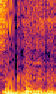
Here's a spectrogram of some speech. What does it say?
Thank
